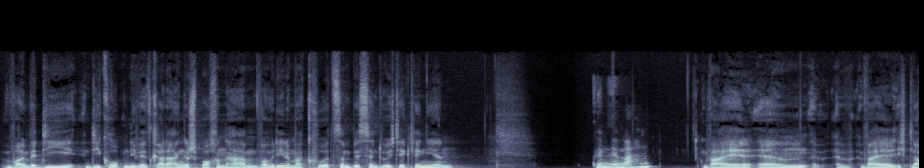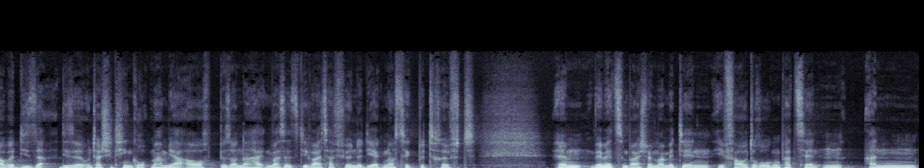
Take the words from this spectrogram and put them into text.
wollen wir die, die Gruppen, die wir jetzt gerade angesprochen haben, wollen wir die nochmal kurz so ein bisschen durchdeklinieren? Können wir machen. Weil, ähm, weil ich glaube, diese, diese unterschiedlichen Gruppen haben ja auch Besonderheiten, was jetzt die weiterführende Diagnostik betrifft. Ähm, wenn wir zum Beispiel mal mit den EV-Drogenpatienten an,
